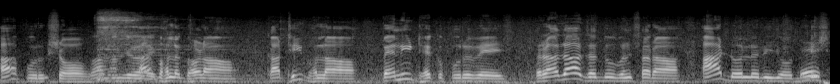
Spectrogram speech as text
આ પુરુષો આ ભલ ઘોડા કાઠી ભલા પેની ઢેક પૂર્વે રાજા જદુ વંશરા આ ડોલરીયો દેશ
